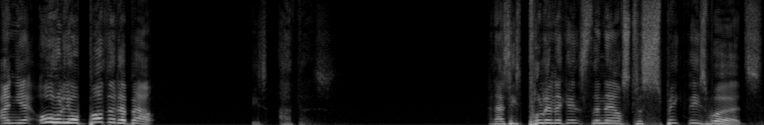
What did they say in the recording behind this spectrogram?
And yet, all you're bothered about is others. And as he's pulling against the nails to speak these words,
